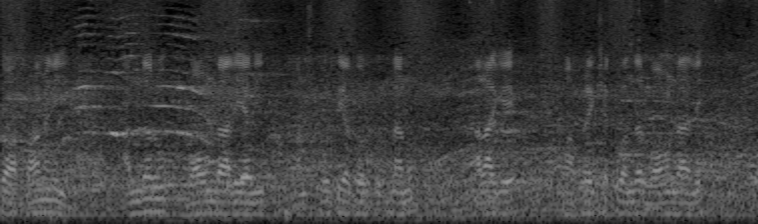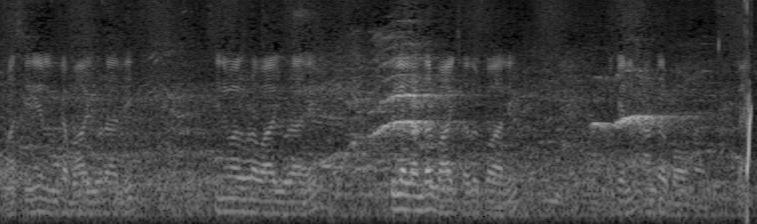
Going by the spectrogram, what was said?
సో ఆ స్వామిని అందరూ బాగుండాలి అని మనస్ఫూర్తిగా కోరుకుంటున్నాను. అలాగే మా ప్రేక్షకులు అందరూ బాగుండాలి. మా సీరియల్ ఇంకా బాగా చూడాలి. సినిమాలు కూడా బాగా చూడాలి. పిల్లలందరూ బాగా చదువుకోవాలి. ఓకేనా? అందరూ బాగుండాలి. థ్యాంక్ యూ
